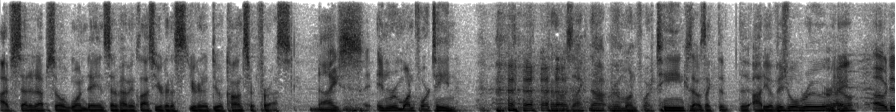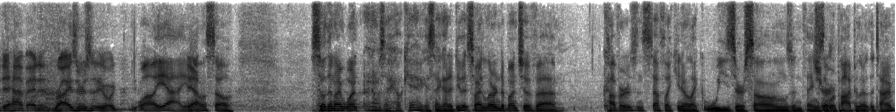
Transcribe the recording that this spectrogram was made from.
I've set it up so one day instead of having a class, you're gonna you're gonna do a concert for us Nice. in room 114. and I was like, not room 114, because that was like the, the audio visual room, you know? Right. Oh, did it have any risers or Well, yeah, you Yeah. know. So, so then I went and I was like, okay, I guess I got to do it. So I learned a bunch of uh, covers and stuff, like you know, like Weezer songs and things Sure. that were popular at the time.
